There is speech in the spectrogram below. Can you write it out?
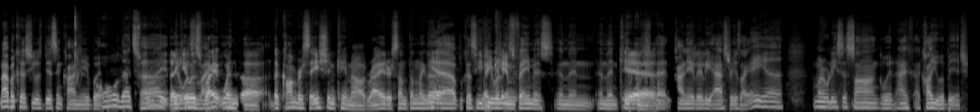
not because she was dissing Kanye, but oh, that's uh, right. Like it was, it was like, right when the the conversation came out, right, or something like that. Yeah, because he, like he released Kim... famous, and then and then Kim yeah. that Kanye literally asked her, he's like, "Hey, uh, I'm gonna release a song with I, I call you a bitch,"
